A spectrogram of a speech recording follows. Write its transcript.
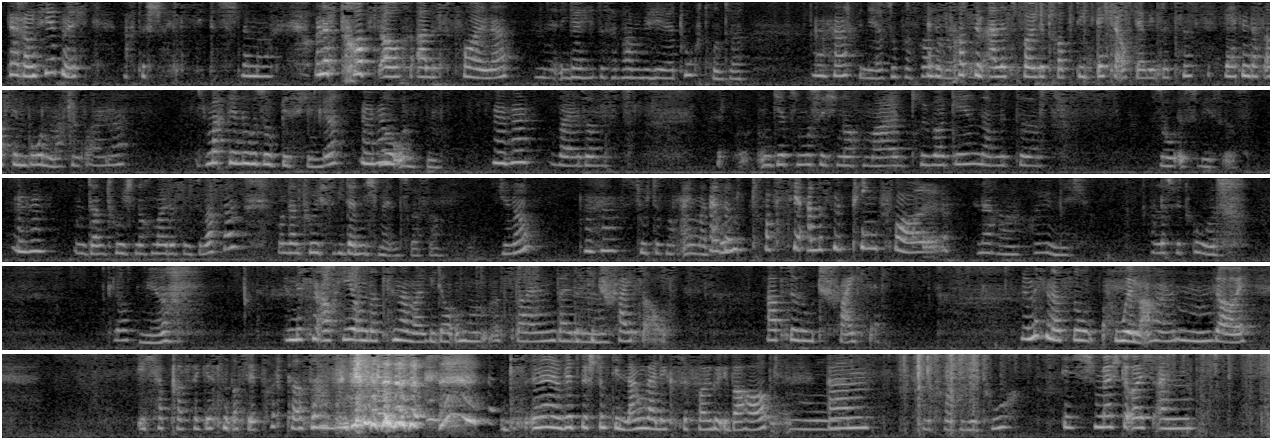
Garantiert nicht. Ach du Scheiße, sieht das schlimm aus. Und es tropft auch alles voll, ne? Ja, deshalb haben wir hier ja Tuch drunter. Aha. Ich bin ja super Es vorbereitet. ist trotzdem alles voll getropft, die Decke, auf der wir sitzen. Wir hätten das auf dem Boden machen sollen, ne? Ich mach dir nur so ein bisschen, gell? Nur unten. Mhm. Weil sonst. Und jetzt muss ich noch mal drüber gehen, damit das so ist, wie es ist. Mhm. Und dann tue ich noch mal das ins Wasser und dann tue ich es wieder nicht mehr ins Wasser. You know? Mhm. Jetzt tue ich das noch einmal Also drin. du tropfst hier alles mit Pink voll. Lara, heul nicht. Alles wird gut. Glaub mir. Wir müssen auch hier unser Zimmer mal wieder umstylen, weil das Ja. sieht scheiße aus. Absolut scheiße. Wir müssen das so cool machen, glaube ich. Ich habe gerade vergessen, dass wir Podcast aufnehmen. das äh, wird bestimmt die langweiligste Folge überhaupt. Ähm, brauchen wir Tuch. ich möchte euch ein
